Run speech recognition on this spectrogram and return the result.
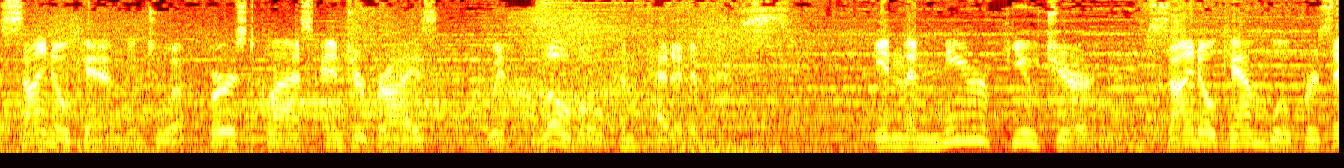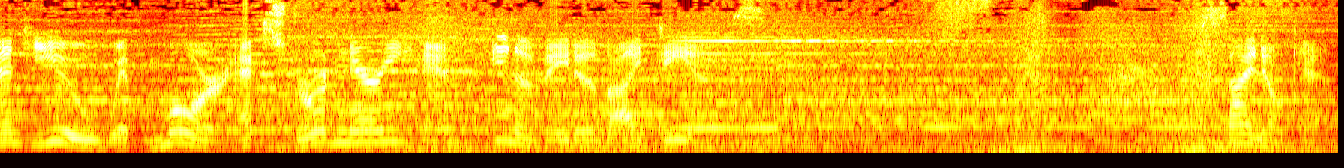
Sinochem into a first class enterprise with global competitiveness. In the near future, Sinochem will present you with more extraordinary and innovative ideas. Sinochem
